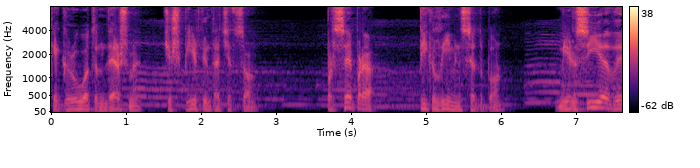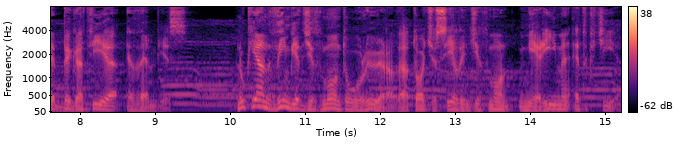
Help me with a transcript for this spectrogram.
ke grua të ndershme që shpirtin ta qetëson. Përse pra pikëllimin s'e dëbon? Mirësia dhe begatia e dhembjes. Nuk janë dhimbjet gjithmonë të urryera dhe ato që sjellin gjithmonë mjerime e të këqija.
